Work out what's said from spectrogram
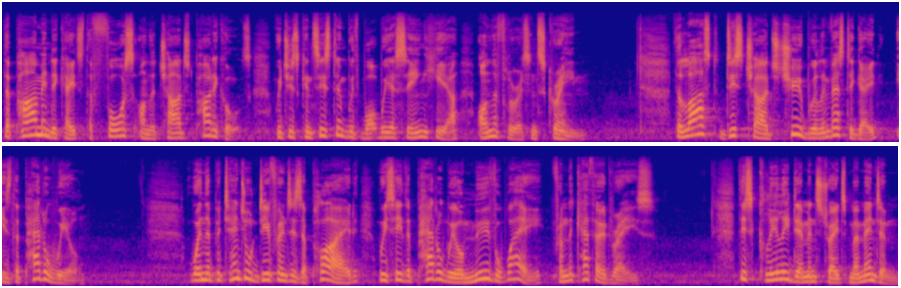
The palm indicates the force on the charged particles, which is consistent with what we are seeing here on the fluorescent screen. The last discharge tube we'll investigate is the paddle wheel. When the potential difference is applied, we see the paddle wheel move away from the cathode rays. This clearly demonstrates momentum,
